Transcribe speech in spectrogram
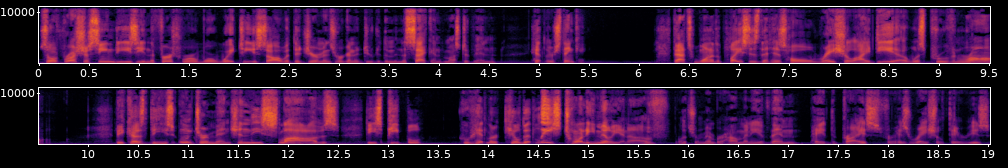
So if Russia seemed easy in the First World War, wait till you saw what the Germans were going to do to them in the Second, must have been Hitler's thinking. That's one of the places that his whole racial idea was proven wrong. Because these Untermenschen, these Slavs, these people who Hitler killed at least 20 million of, let's remember how many of them paid the price for his racial theories,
